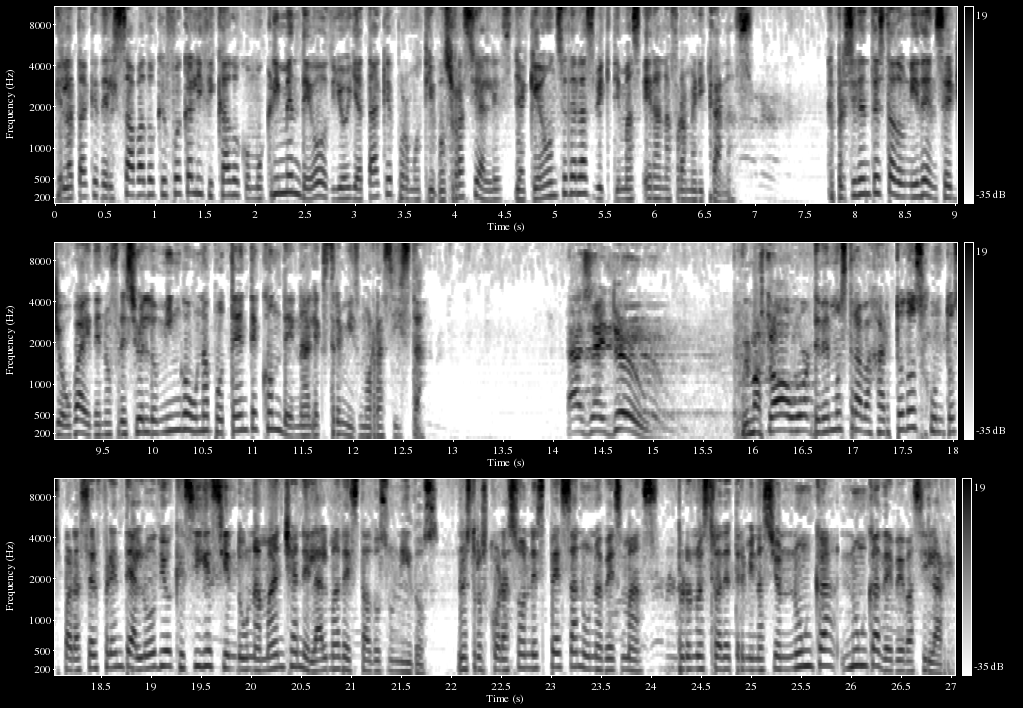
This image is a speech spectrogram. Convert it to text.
El ataque del sábado que fue calificado como crimen de odio y ataque por motivos raciales, ya que 11 de las víctimas eran afroamericanas. El presidente estadounidense Joe Biden ofreció el domingo una potente condena al extremismo racista. Debemos trabajar todos juntos para hacer frente al odio que sigue siendo una mancha en el alma de Estados Unidos. Nuestros corazones pesan una vez más, pero nuestra determinación nunca, nunca debe vacilar.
